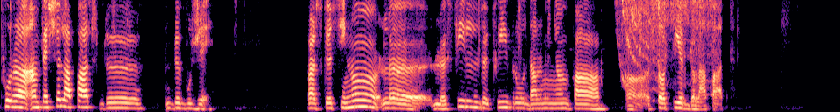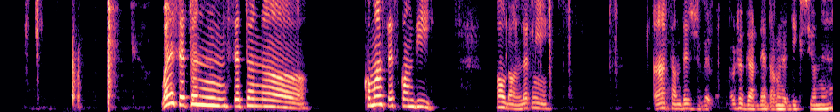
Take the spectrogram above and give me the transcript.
pour empêcher la pâte de, de bouger. Parce que sinon, le, fil de cuivre ou d'aluminium va sortir de la pâte. Oui, c'est un, c'est un Comment c'est ce qu'on dit? Hold on, let me. Attendez, je vais regarder dans le dictionnaire.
